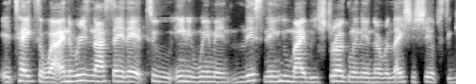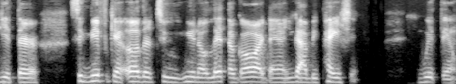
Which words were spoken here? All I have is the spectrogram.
it takes a while. And the reason I say that to any women listening who might be struggling in their relationships to get their significant other to, you know, let the guard down, you gotta be patient with them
